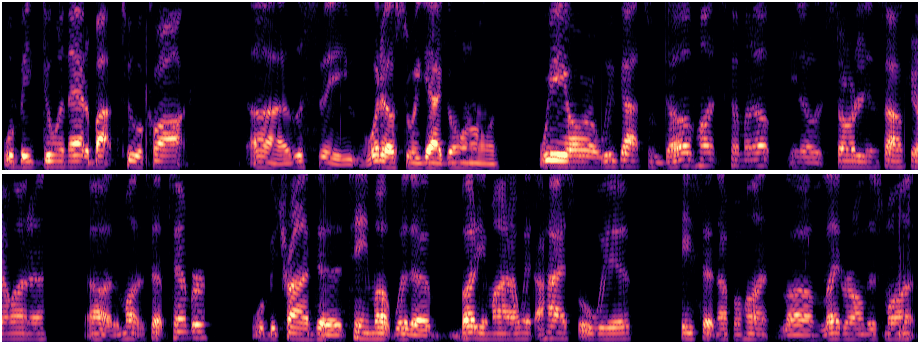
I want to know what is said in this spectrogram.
We'll be doing that about two o'clock. Uh, let's see, what else do we got going on? We are we've got some dove hunts coming up. You know, it started in South Carolina uh, the month of September. We'll be trying to team up with a buddy of mine I went to high school with. He's setting up a hunt um, later on this month.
